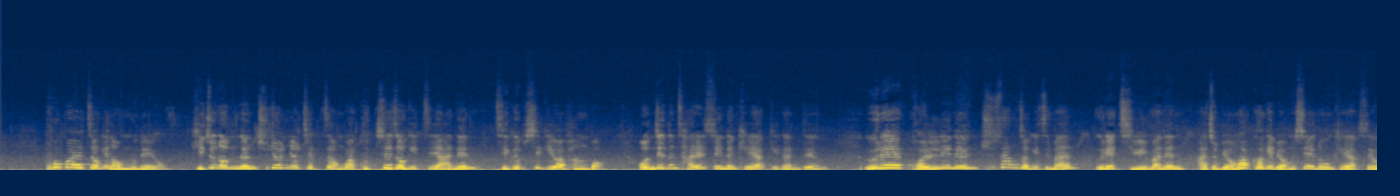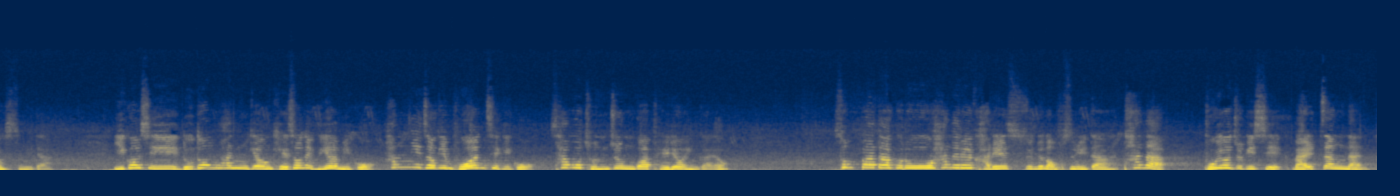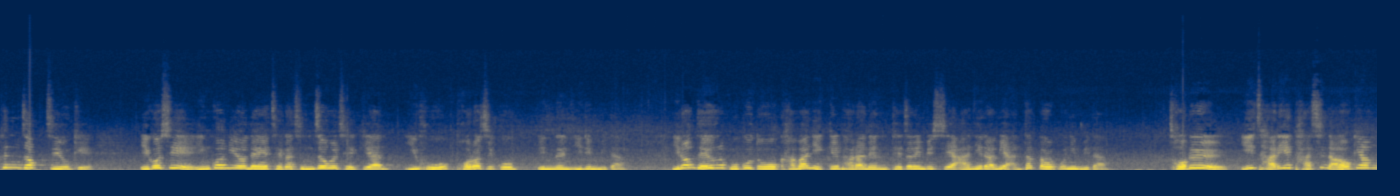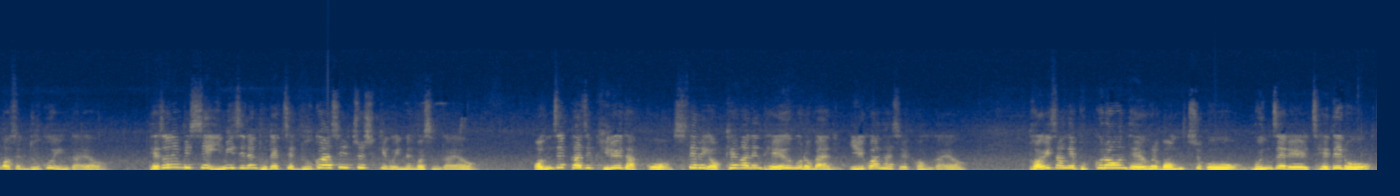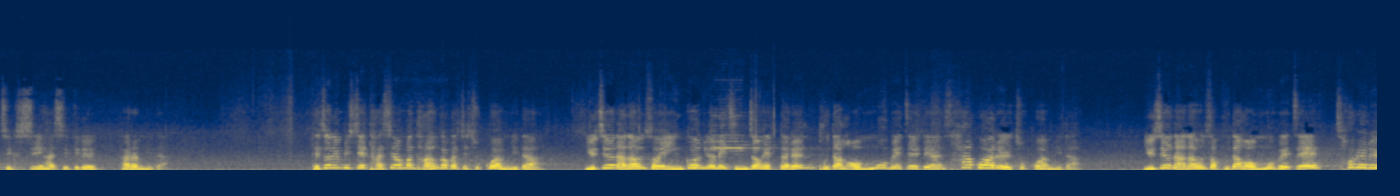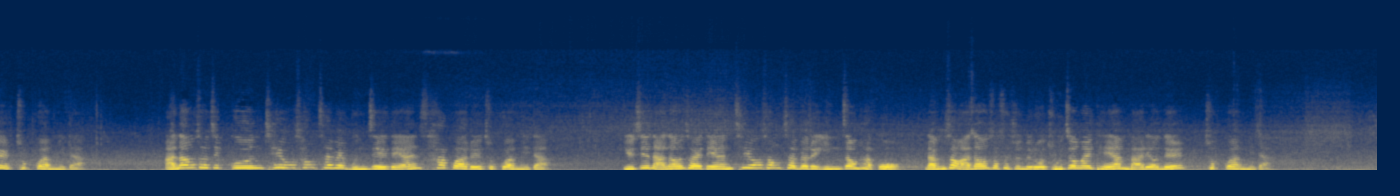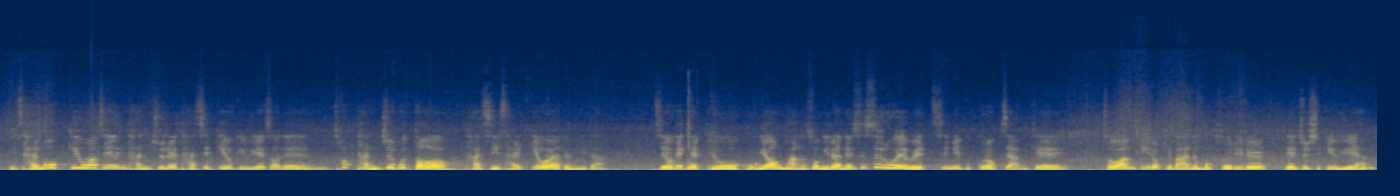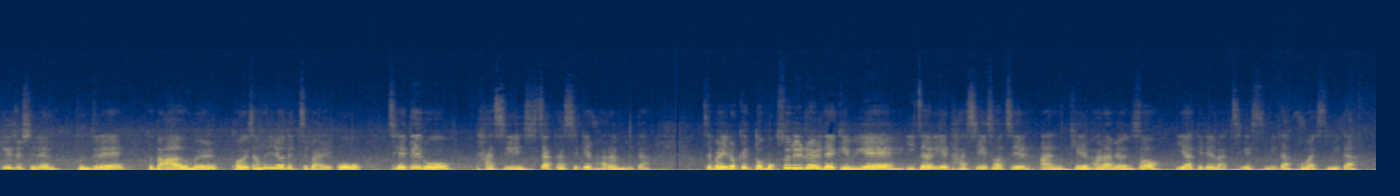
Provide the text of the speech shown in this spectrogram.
포괄적인 업무 내용, 기준 없는 출연료 책정과 구체적이지 않은 지급 시기와 방법, 언제든 자를 수 있는 계약 기간 등 의뢰의 권리는 추상적이지만 의뢰 지위만은 아주 명확하게 명시해 놓은 계약서였습니다. 이것이 노동 환경 개선의 위함이고 합리적인 보완책이고 상호 존중과 배려인가요? 손바닥으로 하늘을 가릴 수는 없습니다. 탄압, 보여주기식, 말장난, 흔적 지우기. 이것이 인권위원회에 제가 진정을 제기한 이후 벌어지고 있는 일입니다. 이런 대응을 보고도 가만히 있길 바라는 대전 MBC의 안일함이 안타까울 뿐입니다. 저를 이 자리에 다시 나오게 한 것은 누구인가요? 대전 MBC의 이미지는 도대체 누가 실추시키고 있는 것인가요? 언제까지 귀를 닫고 시대를 역행하는 대응으로만 일관하실 건가요? 더 이상의 부끄러운 대응을 멈추고 문제를 제대로 직시하시기를 바랍니다. 대전 MBC에 다시 한번 다음과 같이 촉구합니다. 유지은 아나운서의 인권위원회 진정에 따른 부당 업무 배제에 대한 사과를 촉구합니다. 유지은 아나운서 부당 업무 배제 철회를 촉구합니다. 아나운서 직군 채용 성차별 문제에 대한 사과를 촉구합니다. 유진 아나운서에 대한 채용 성차별을 인정하고 남성 아나운서 수준으로 조정할 대안 마련을 촉구합니다. 이 잘못 끼워진 단추를 다시 끼우기 위해서는 첫 단추부터 다시 잘 끼워야 됩니다. 지역의 대표 공영방송이라는 스스로의 외침이 부끄럽지 않게 저와 함께 이렇게 많은 목소리를 내주시기 위해 함께 해주시는 분들의 그 마음을 더 이상 흘려듣지 말고 제대로 다시 시작하시길 바랍니다. 제발 이렇게 또 목소리를 내기 위해 이 자리에 다시 서질 않길 바라면서 이야기를 마치겠습니다. 고맙습니다.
